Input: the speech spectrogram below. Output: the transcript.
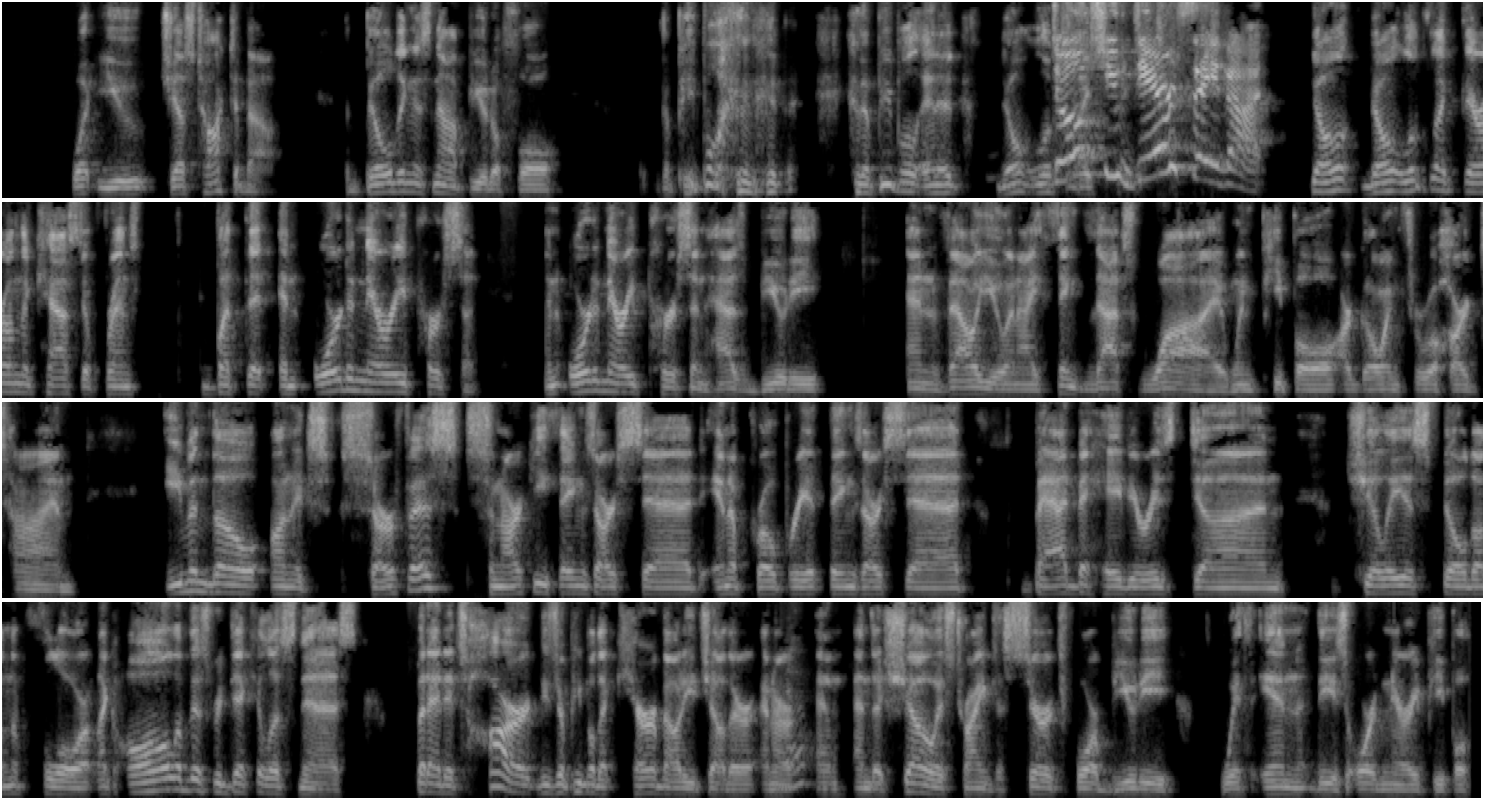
what you just talked about. The building is not beautiful. The people in it, the people in it don't look. Don't like, you dare say that. Don't don't look like they're on the cast of Friends, but that an ordinary person, an ordinary person has beauty and value, and I think that's why when people are going through a hard time, even though on its surface, snarky things are said, inappropriate things are said, bad behavior is done, chili is spilled on the floor, like all of this ridiculousness. But at its heart, these are people that care about each other and are, yeah. and, and the show is trying to search for beauty within these ordinary people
